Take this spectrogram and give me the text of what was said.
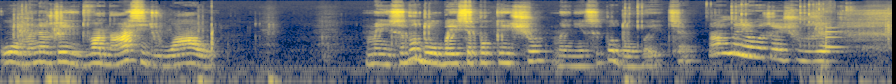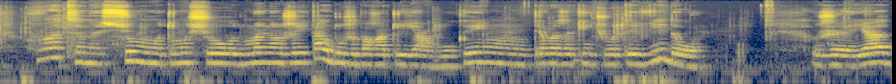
О, в мене вже їх 12, вау! Мені це подобається поки що. Мені це подобається. Але я вважаю, що вже хватить на цьому, тому що в мене вже і так дуже багато яблук. І треба закінчувати відео. Вже я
